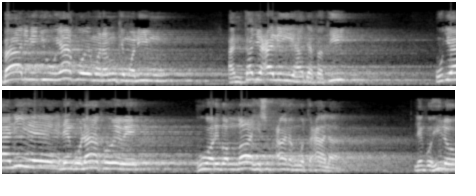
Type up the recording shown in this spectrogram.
bali ni juu yako wewe mwanamke mwalimu an taj'ali hadafaki ujalie lengo lako wewe huwa ridha Allah subhanahu wa ta'ala lengo hilo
